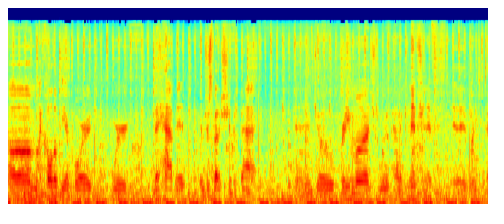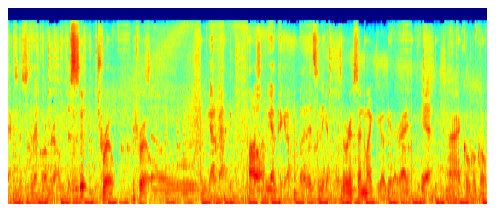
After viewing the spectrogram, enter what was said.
Um, I called up the airport where they have it. They're just about to ship it back. And Joe pretty much would have had a conniption if it went to Texas to their corporate office. True, true. so we got it back. Awesome. Well, we got to pick it up, but it's in the airport. So we're gonna send Mike to go get it, right? yeah. All right, cool, cool, cool.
